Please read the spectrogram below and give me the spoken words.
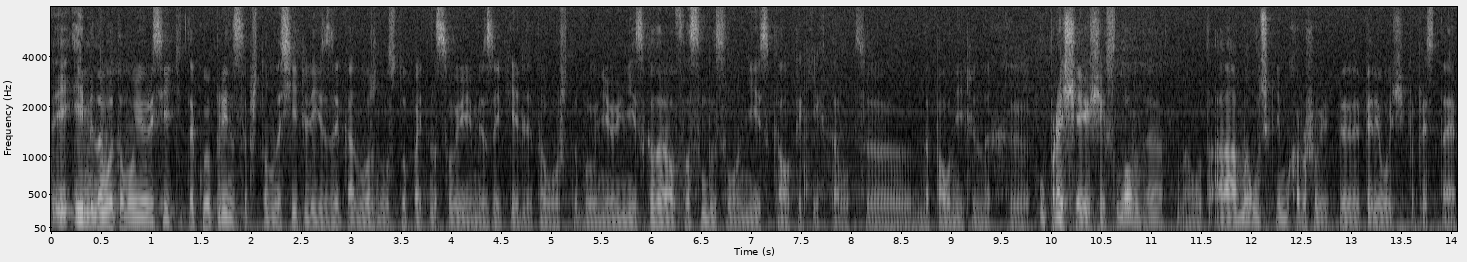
именно в этом университете такой принцип, что носитель языка должен выступать на своем языке для того, чтобы у него не сказался смысл, он не искал каких-то вот э, дополнительных э, упрощающих слов, да, ну вот, а мы лучше к нему хорошего переводчика представим.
